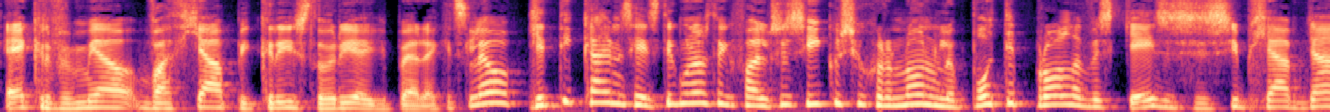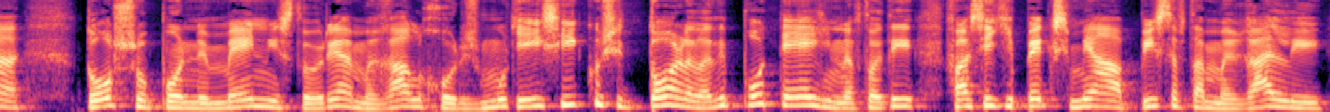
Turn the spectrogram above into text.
Έκρυβε μια βαθιά πικρή ιστορία εκεί πέρα. Και της λέω, Γιατί κάνεις έτσι, τι κουνάς το κεφάλι σου, είσαι 20 χρονών. Λέω, Πότε πρόλαβες και έζησες εσύ πια μια τόσο πονεμένη ιστορία μεγάλου χωρισμού και είσαι 20 τώρα, δηλαδή πότε έγινε αυτό. Τι φάση έχει παίξει μια απίστευτα μεγάλη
